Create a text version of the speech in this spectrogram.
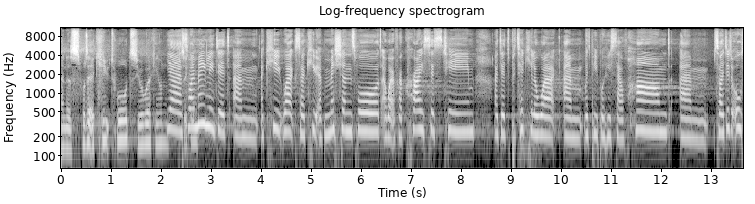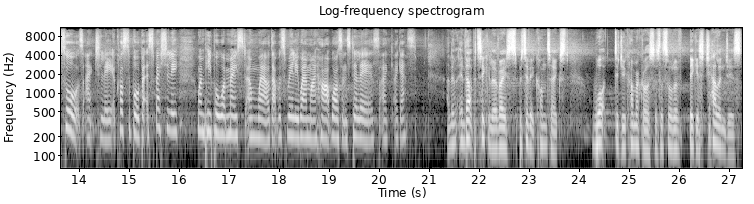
and as was it acute wards you were working on? Yeah, so I mainly did um, acute work, so acute admissions ward. I worked for a crisis team. I did particular work um, with people who self harmed. Um, so I did all sorts actually across the board, but especially when people were most unwell. That was really where my heart was and still is, I, I guess. And in, in that particular, very specific context, what did you come across as the sort of biggest challenges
